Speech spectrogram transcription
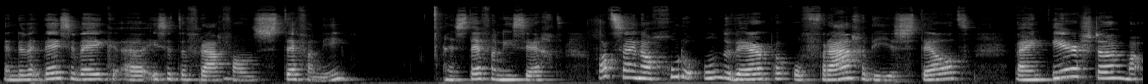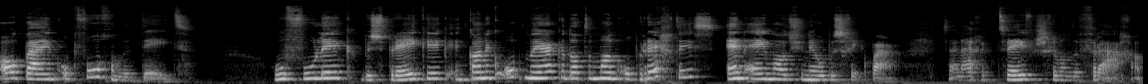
En de, deze week uh, is het de vraag van Stephanie. En Stephanie zegt: Wat zijn nou goede onderwerpen of vragen die je stelt bij een eerste, maar ook bij een opvolgende date? Hoe voel ik, bespreek ik en kan ik opmerken dat de man oprecht is en emotioneel beschikbaar? Het zijn eigenlijk twee verschillende vragen.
